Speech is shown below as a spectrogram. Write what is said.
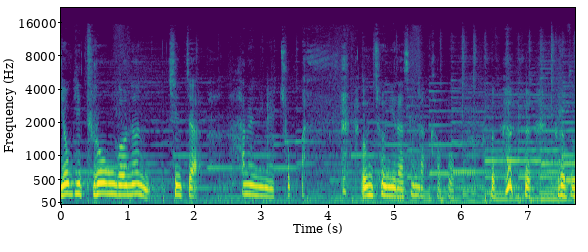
여기 들어온 거는 진짜 하느님의 축 은총이라 생각하고 그리고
